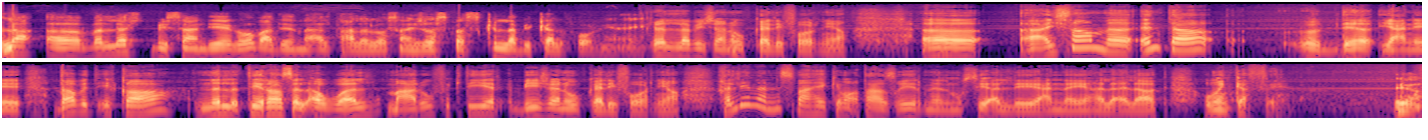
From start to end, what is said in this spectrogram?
لا آه، بلشت بسان دييغو بعدين نقلت على لوس أنجلوس بس كلها بكاليفورنيا إيه. كلها بجنوب كاليفورنيا. آه عصام آه، أنت يعني ضابط إيقاع من الطراز الأول معروف كتير بجنوب كاليفورنيا. خلينا نسمع هيك مقطع صغير من الموسيقى اللي عنا إياها لإلك وبنكفي يلا.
